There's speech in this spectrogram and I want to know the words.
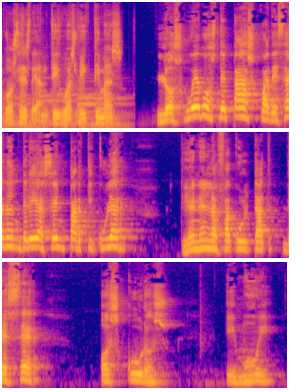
voces de antiguas víctimas, Los huevos de Pascua de San Andreas en particular tienen la facultad de ser oscuros y muy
